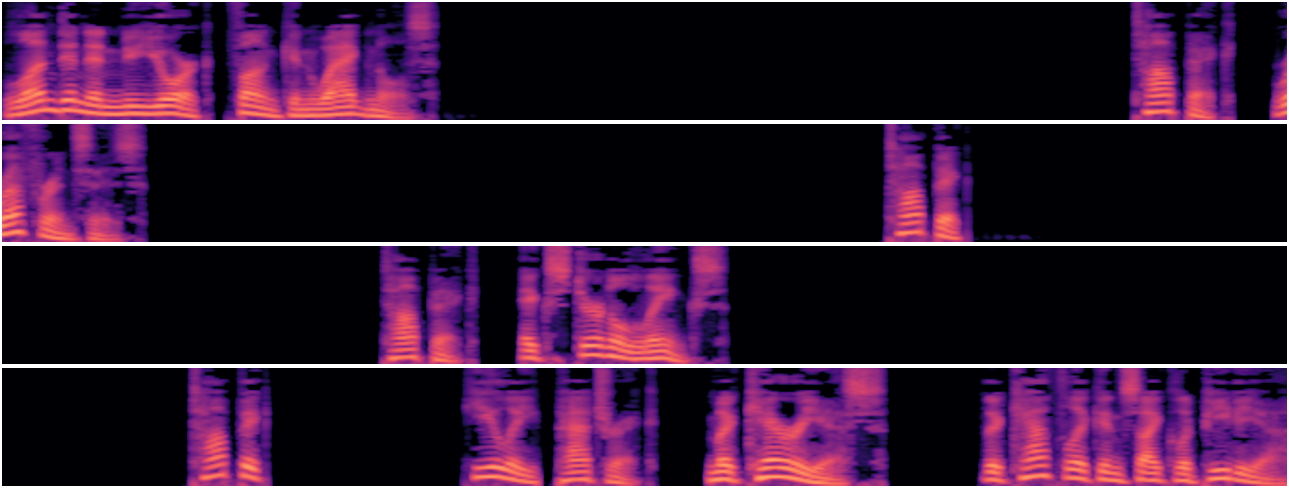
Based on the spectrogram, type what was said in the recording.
London and New York, Funk and Wagnalls. References Topic. Topic. External links Topic. Healy, Patrick. Macarius. The Catholic Encyclopedia.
